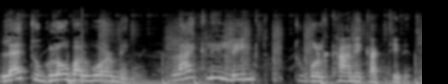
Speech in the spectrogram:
led to global warming, likely linked to volcanic activity.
